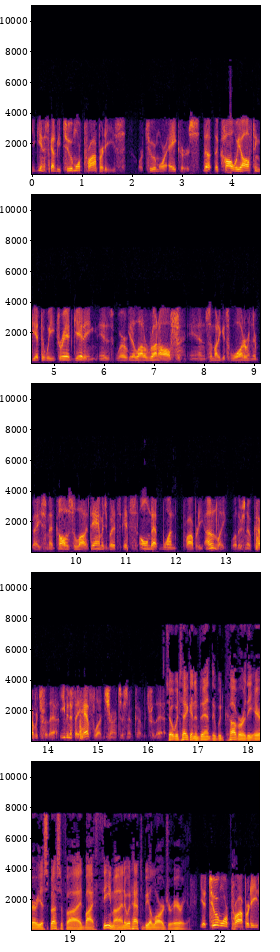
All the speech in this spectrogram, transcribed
Again, it's got to be two or more properties or two or more acres. The the call we often get that we dread getting is where we get a lot of runoff and somebody gets water in their basement. It causes a lot of damage, but it's it's on that one property only. Well, there's no coverage for that. Even if they have flood insurance, there's no coverage for that. So it would take an event that would cover the area specified by FEMA, and it would have to be a larger area. Yeah, two or more properties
